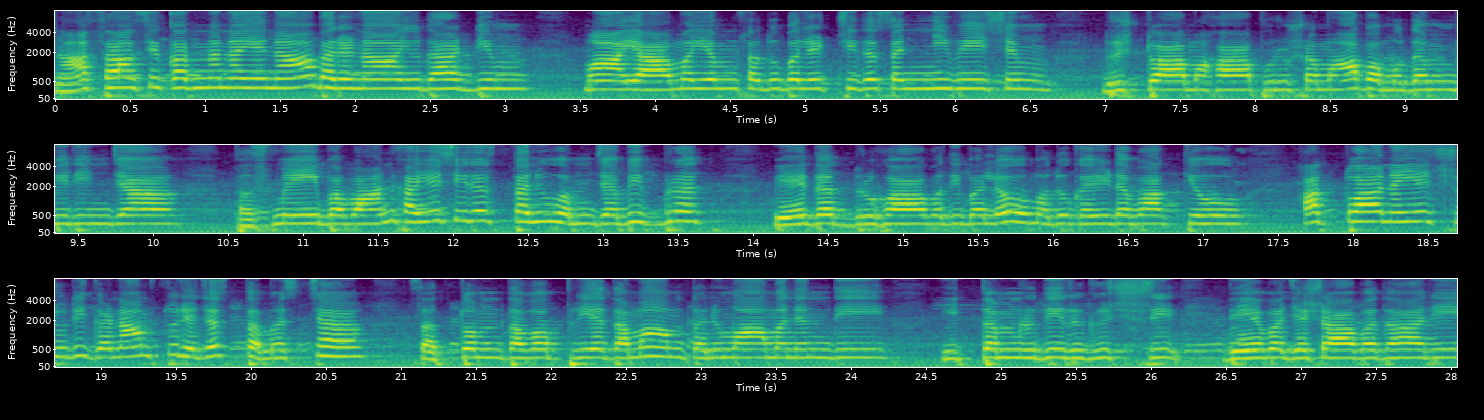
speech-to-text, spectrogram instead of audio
നാസാസ്യ കർണനയനാഭരണായുധാഢ്യം മായാമയം സതുപലക്ഷിത സന്നിവേശം. ദൃഷ്ട്വാ മഹാപുരുഷമാപമുദം വിരിഞ്ച. തസ്മൈ ഭവാൻ ഹയശിരസ്തനുവം ജ ബിഭ്രത്. हत्वा नये श्रुतिगणां सुरजस्तमश्च। सत्त्वं तव प्रियतमां तनुमामनन्दी। इत्थं हृदि ऋगुश्री देवजशावधारी।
